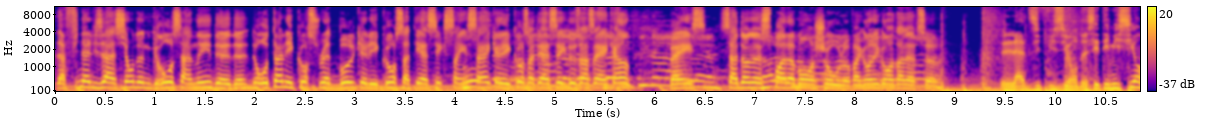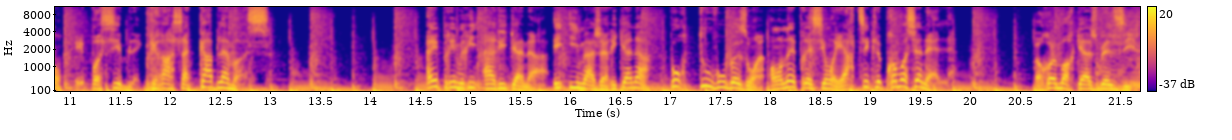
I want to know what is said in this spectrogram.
la, finalisation d'une grosse année, de, autant les courses Red Bull que les courses ATSX 500 que les courses ATSX 250, ben ça donne un super de bon show. Là. Fait qu'on est content de ça. La diffusion de cette émission est possible grâce à Câble. Imprimerie Aricana et Image Aricana pour tous vos besoins en impression et articles promotionnels. Remorquage Belzile,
